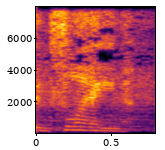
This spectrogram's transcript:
been slain.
